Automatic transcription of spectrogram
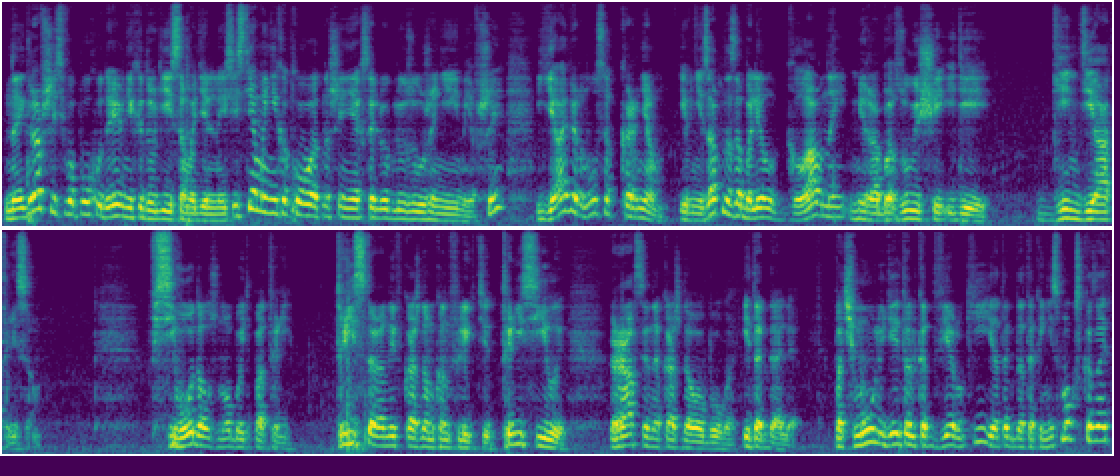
Наигравшись в эпоху древних и другие самодельные системы, никакого отношения к сальву блюзу уже не имевшие, я вернулся к корням и внезапно заболел главной мирообразующей идеей – гендиатрисом. Всего должно быть по три – три стороны в каждом конфликте, три силы, расы на каждого бога и так далее. Почему у людей только две руки, я тогда так и не смог сказать,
